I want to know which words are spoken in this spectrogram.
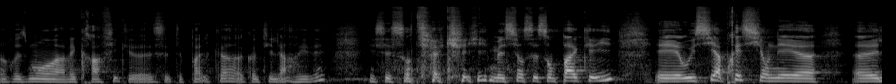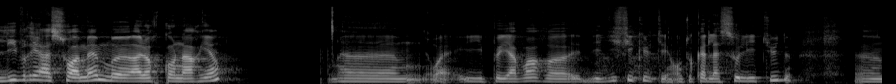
Heureusement, avec Rafik, ce n'était pas le cas quand il est arrivé. Il s'est senti accueilli. Mais si on ne se sent pas accueilli, et aussi après, si on est euh, livré à soi-même alors qu'on n'a rien, euh, il peut y avoir euh, des difficultés, en tout cas de la solitude. Euh,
